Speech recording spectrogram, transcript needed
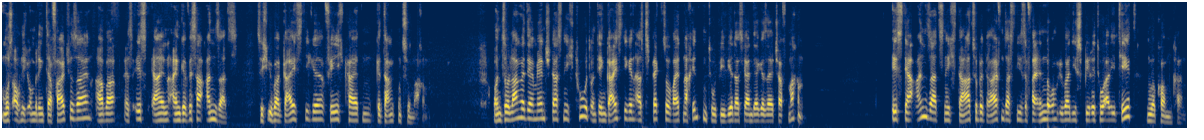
muss auch nicht unbedingt der falsche sein, aber es ist ein, ein gewisser Ansatz, sich über geistige Fähigkeiten Gedanken zu machen. Und solange der Mensch das nicht tut und den geistigen Aspekt so weit nach hinten tut, wie wir das ja in der Gesellschaft machen, ist der Ansatz nicht da zu begreifen, dass diese Veränderung über die Spiritualität nur kommen kann.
